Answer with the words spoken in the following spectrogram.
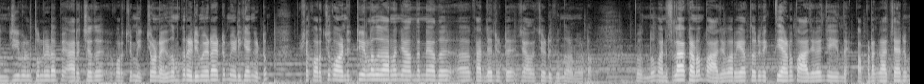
ഇഞ്ചി വെളുത്തുള്ളിയുടെ അരച്ചത് കുറച്ച് മിച്ചമുണ്ടായി. ഇത് നമുക്ക് റെഡിമെയ്ഡായിട്ട് മേടിക്കാൻ കിട്ടും. പക്ഷെ കുറച്ച് ക്വാണ്ടിറ്റി ഉള്ളത് കാരണം ഞാൻ തന്നെ അത് കല്ലിലിട്ട് ചതച്ചെടുക്കുന്നതാണ് കേട്ടോ. അപ്പോൾ ഒന്ന് മനസ്സിലാക്കണം. പാചകം അറിയാത്ത ഒരു വ്യക്തിയാണ് പാചകം ചെയ്യുന്നത്. പപ്പടം കാച്ചാനും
